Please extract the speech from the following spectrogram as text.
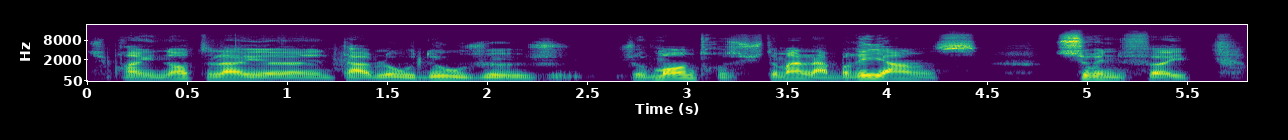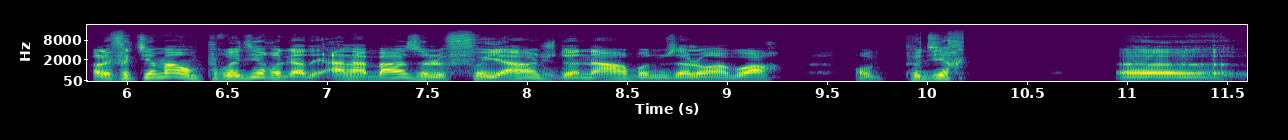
Je, prends une note, là, un tableau ou deux où je montre justement la brillance sur une feuille. Alors effectivement, on pourrait dire, regardez, à la base, le feuillage d'un arbre, nous allons avoir, on peut dire, euh,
